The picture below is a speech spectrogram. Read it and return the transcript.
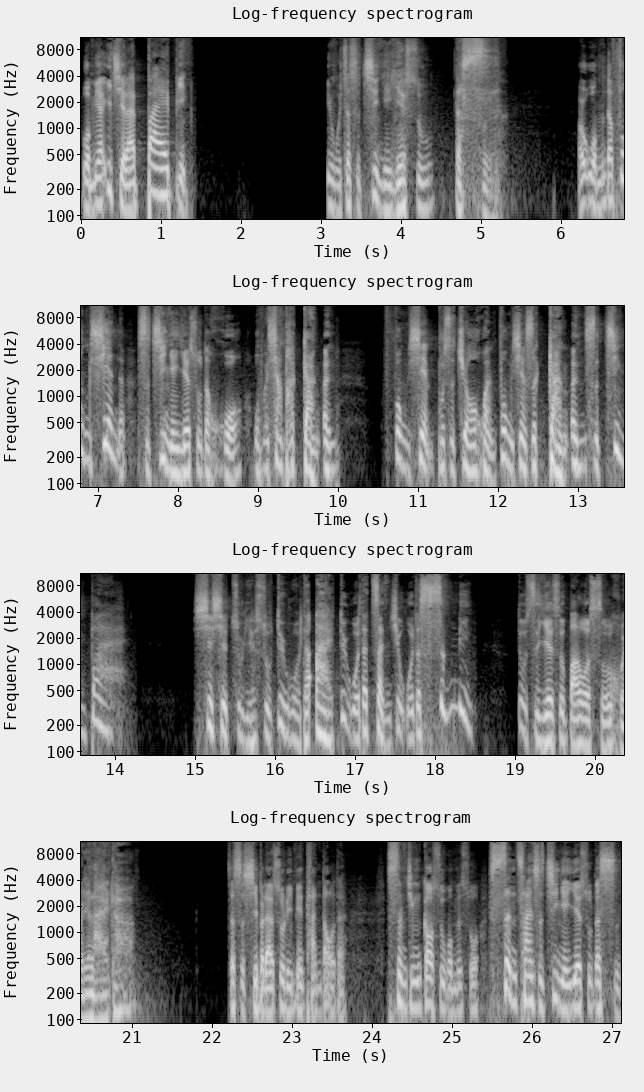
我们要一起来掰饼？因为这是纪念耶稣的死，而我们的奉献呢，是纪念耶稣的活。我们向他感恩，奉献不是交换，奉献是感恩，是敬拜。谢谢主耶稣对我的爱，对我的拯救，我的生命，都是耶稣把我赎回来的。这是希伯来书里面谈到的，圣经告诉我们说，圣餐是纪念耶稣的死，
